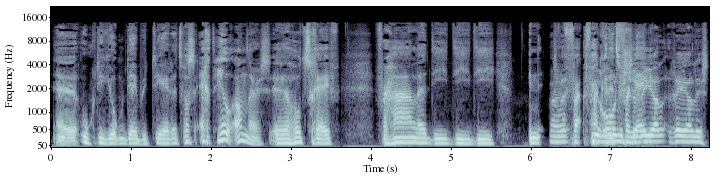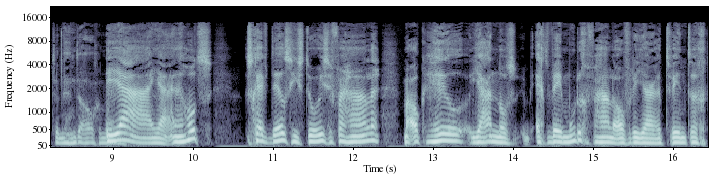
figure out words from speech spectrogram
eh, Oek de Jong debuteerde. Het was echt heel anders. Eh Hot schreef verhalen die... die, die in, Maar va- vaak in het verleden... real- realisten in het algemeen. Ja, ja. En Hots schreef deels historische verhalen... maar ook heel, ja, nos, echt weemoedige verhalen over de jaren twintig.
